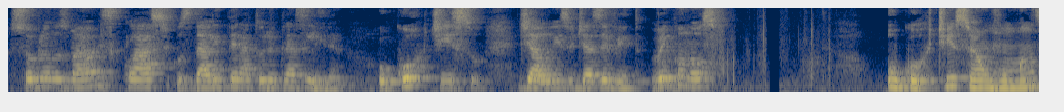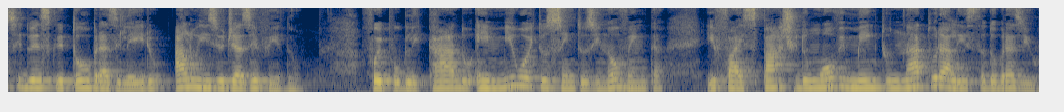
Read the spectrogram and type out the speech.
sobre um dos maiores clássicos da literatura brasileira, O Cortiço, de Aloysio de Azevedo. Vem conosco! O Cortiço é um romance do escritor brasileiro Aloysio de Azevedo. Foi publicado em 1890 e faz parte do movimento naturalista do Brasil.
